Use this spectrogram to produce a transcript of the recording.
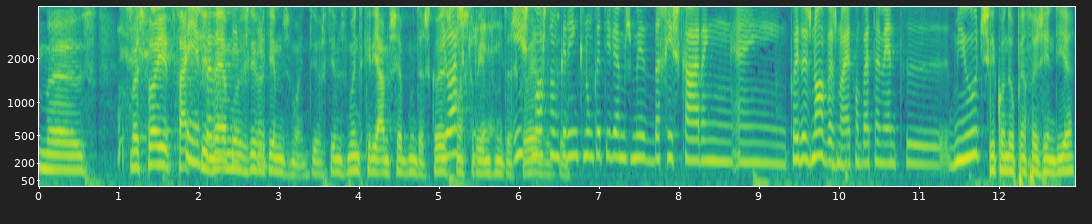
mas, mas foi, de facto, Sim, tivemos, divertimos muito, divertimos muito, criámos sempre muitas coisas, construímos muitas isto coisas. Isto mostra um assim. bocadinho que nunca tivemos medo de arriscar em, em, coisas novas, não é? Completamente miúdos. E quando eu penso hoje em dia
